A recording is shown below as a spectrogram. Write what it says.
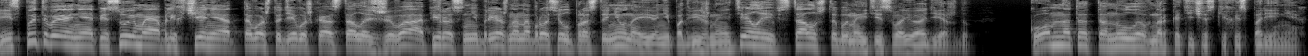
Испытывая неописуемое облегчение от того, что девушка осталась жива, Апирос небрежно набросил простыню на ее неподвижное тело и встал, чтобы найти свою одежду. Комната тонула в наркотических испарениях.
